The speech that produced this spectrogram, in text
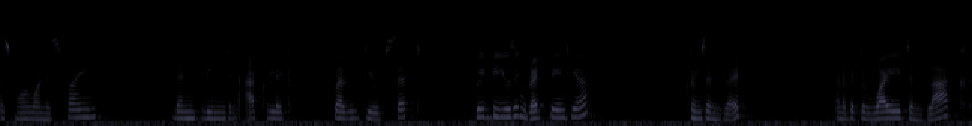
A small one is fine. Then we need an acrylic 12 tube set. We'd be using red paint here, crimson red, and a bit of white and black.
